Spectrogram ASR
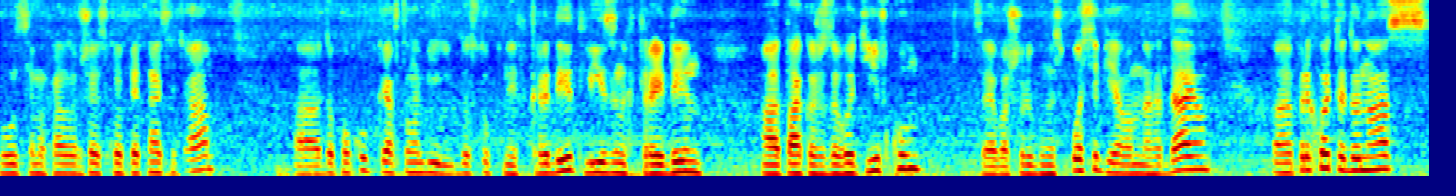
вулиця Михайла Рушевського, 15А. Е, До покупки автомобіль доступний в кредит, лізинг, трейдин, а також за готівку. Це ваш улюблений спосіб, я вам нагадаю. Е, Приходьте до нас,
